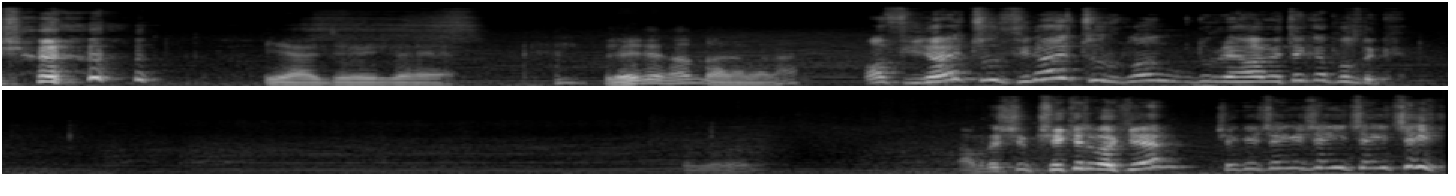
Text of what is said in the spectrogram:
Ya Joy'da. Joy'da ne oldu arabana? Aa final tur, final tur lan. Dur rehavete kapıldık. Kardeşim çekil bakayım. Çekil çekil çekil çekil çekil.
